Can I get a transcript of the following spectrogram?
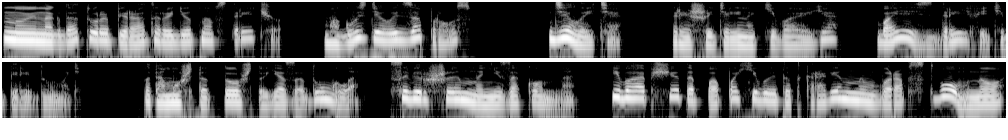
Но иногда туроператор идет навстречу. Могу сделать запрос. Делайте. Решительно киваю я, боясь дрейфить и передумать. Потому что то, что я задумала, совершенно незаконно — и вообще-то попахивает откровенным воровством, но...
